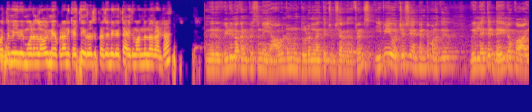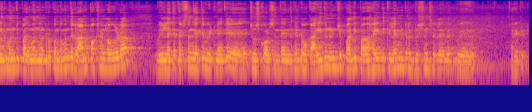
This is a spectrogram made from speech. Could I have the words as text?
మొత్తం ఇవి మూడు వందల ఆవులు మేపడానికి అయితే ఈ రోజు అయితే ఐదు మంది ఉన్నారంట. మీరు వీడియోలో కనిపిస్తున్న ఈ ఆవులను దూడలను అయితే చూశారు కదా ఫ్రెండ్స్. ఇవి వచ్చేసి ఏంటంటే మనకి వీళ్ళైతే డైలీ ఒక ఐదు మంది పది మంది ఉంటారు. కొంతమంది రాని పక్షంలో కూడా వీళ్ళైతే ఖచ్చితంగా అయితే వీటిని అయితే చూసుకోవాల్సిందే. ఎందుకంటే ఒక ఐదు నుంచి పది పదహైదు కిలోమీటర్ల డిస్టెన్స్ రిపీట్.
